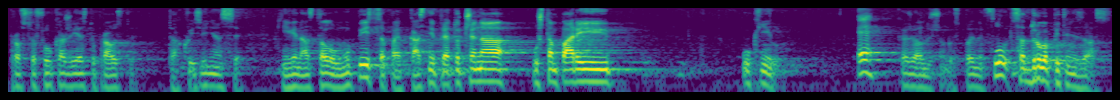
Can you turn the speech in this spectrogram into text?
Profesor Flu kaže, jeste u pravu ste. Tako, izvinjam se knjiga je nastala u umu pisca, pa je kasnije pretočena u štampari u knjigu. E, kaže odlično gospodine Flu, sad drugo pitanje za vas.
